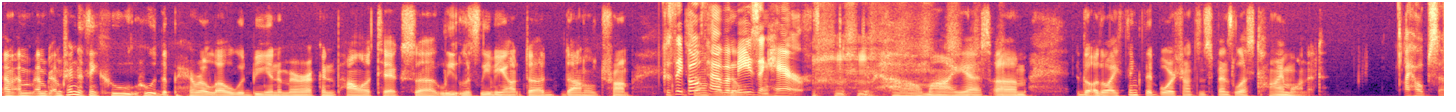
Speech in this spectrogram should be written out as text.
I'm, I'm, I'm trying to think who who the parallel would be in American politics. Uh, le- let's leaving out uh, Donald Trump because they both have like amazing hair. oh my, yes. Um, although I think that Boris Johnson spends less time on it. I hope so.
